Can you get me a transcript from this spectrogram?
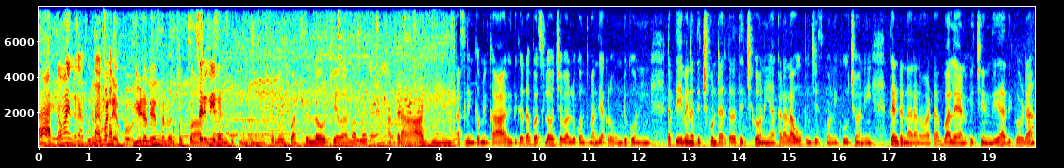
అర్థమైంది నాకు. అసలు బస్సుల్లో వచ్చేవాళ్ళు అక్కడ ఆగి అసలు ఇంకా మీ కార్ ఇది కదా బస్సులో వచ్చేవాళ్ళు కొంతమంది అక్కడ వండుకొని లేకపోతే ఏవైనా తెచ్చుకుంటారు కదా తెచ్చుకొని అక్కడ అలా ఓపెన్ చేసుకొని కూర్చొని తింటున్నారనమాట. భలే అనిపించింది అది కూడా.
